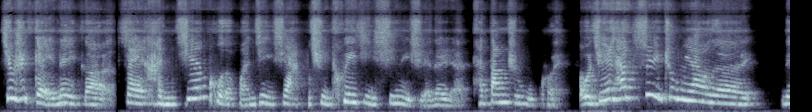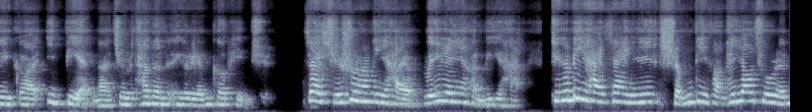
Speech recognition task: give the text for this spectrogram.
就是给那个在很艰苦的环境下去推进心理学的人，他当之无愧。我觉得他最重要的那个一点呢，就是他的那个人格品质，在学术上厉害，为人也很厉害。这个厉害在于什么地方？他要求人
